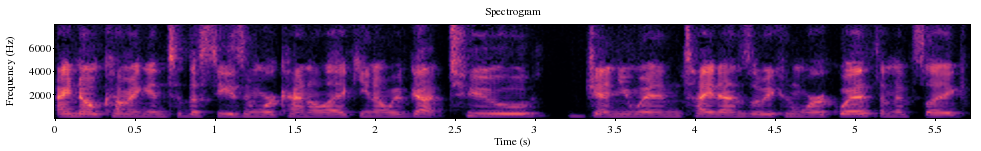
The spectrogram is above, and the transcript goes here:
I know coming into the season we're kind of like you know we've got two genuine tight ends that we can work with, and it's like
